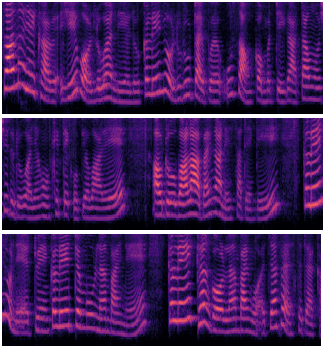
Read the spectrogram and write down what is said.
စားနပ်ရိက္ခာတွေအရေးပေါ်လိုအပ်နေရလို့ကလေးမျိုးလူထုတိုက်ပွဲဥဆောင်ကော်မတီကတာဝန်ရှိသူတို့ကရန်ကုန်ခေတ်သစ်ကိုပြောပါရယ် အော်တိုဘာလဘိုင်းကနေစတင်ပြီးကလေးမျိုးနယ်အတွင်းကလေးတမှုလမ်းပိုင်းနဲ့ကလေးဂန့်ကောလမ်းပိုင်းကိုအကြမ်းဖက်စစ်တပ်က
